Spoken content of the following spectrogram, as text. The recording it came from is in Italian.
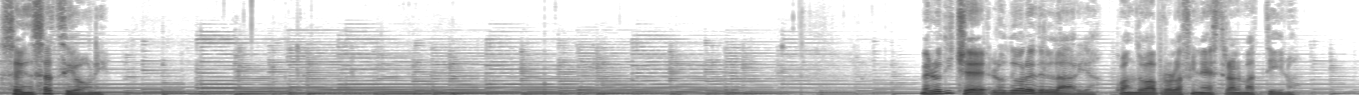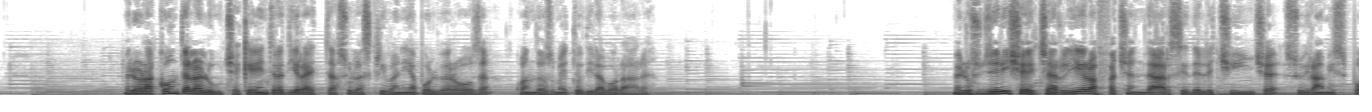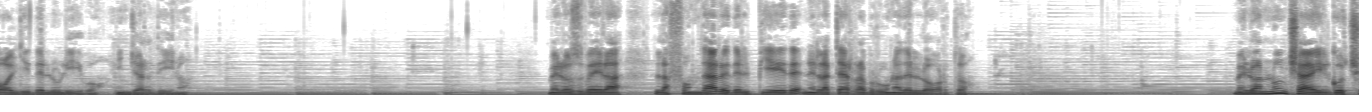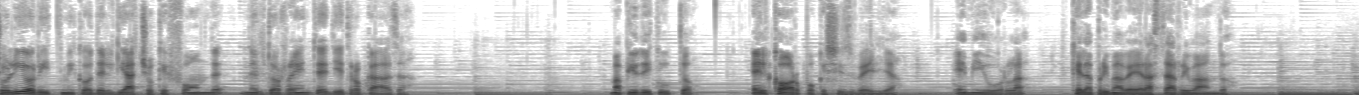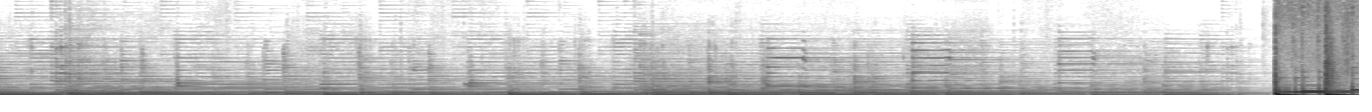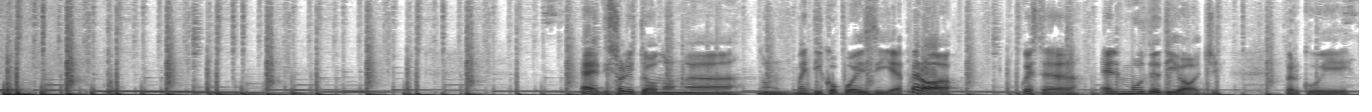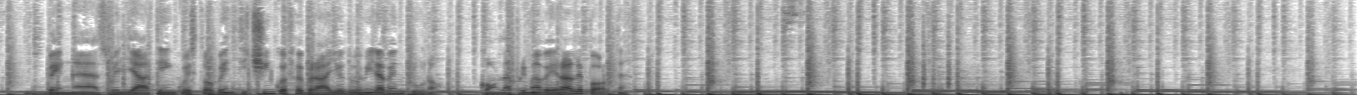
Sensazioni. Me lo dice l'odore dell'aria quando apro la finestra al mattino. Me lo racconta la luce che entra diretta sulla scrivania polverosa quando smetto di lavorare. Me lo suggerisce il ciarliero affaccendarsi delle cince sui rami spogli dell'ulivo in giardino. Me lo svela l'affondare del piede nella terra bruna dell'orto. Me lo annuncia il gocciolio ritmico del ghiaccio che fonde nel torrente dietro casa. Ma più di tutto è il corpo che si sveglia e mi urla che la primavera sta arrivando. Eh, di solito non, uh, non mi dico poesie, però questo è il mood di oggi, per cui ben eh, svegliati in questo 25 febbraio 2021, con la primavera alle porte.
